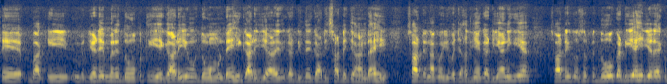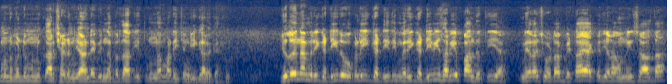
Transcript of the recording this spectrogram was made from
ਤੇ ਬਾਕੀ ਜਿਹੜੇ ਮੇਰੇ ਦੋ ਭਤੀਏ ਗਾੜੀ ਦੋ ਮੁੰਡੇ ਸੀ ਗਾੜੀ ਵਾਲੀ ਗੱਡੀ ਤੇ ਗਾੜੀ ਸਾਡੇ ਜਾਣ ਡਿਆ ਸੀ। ਸਾਡੇ ਨਾਲ ਕੋਈ ਵਜਾਦੀਆਂ ਗੱਡੀਆਂ ਨਹੀਂ ਗਈਆਂ। ਸਾਡੇ ਕੋਲ ਸਿਰਫ ਦੋ ਗੱਡੀਆਂ ਸੀ ਜਿਹੜਾ ਇੱਕ ਮੁੰਡੇ ਮੁੰਡੇ ਮੈਨੂੰ ਘਰ ਛੱਡਣ ਜਾਣ ਡੇ ਵੀ ਨੰਬਰਦਾਰ ਜੀ ਤੂੰ ਨਾ ਮਾੜੀ ਚੰਗੀ ਗੱਲ ਕਰੀ। ਜਦੋਂ ਇਹਨਾਂ ਮੇਰੀ ਗੱਡੀ ਰੋਕ ਲਈ, ਗੱਡੀ ਦੀ ਮੇਰੀ ਗੱਡੀ ਵੀ ਸਾਰੀ ਭੰਨ ਦਿੱਤੀ ਆ। ਮੇਰਾ ਛੋਟਾ ਬੇਟਾ ਆ ਇੱਕ ਜਿਹੜਾ 19 ਸਾਲ ਦਾ,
